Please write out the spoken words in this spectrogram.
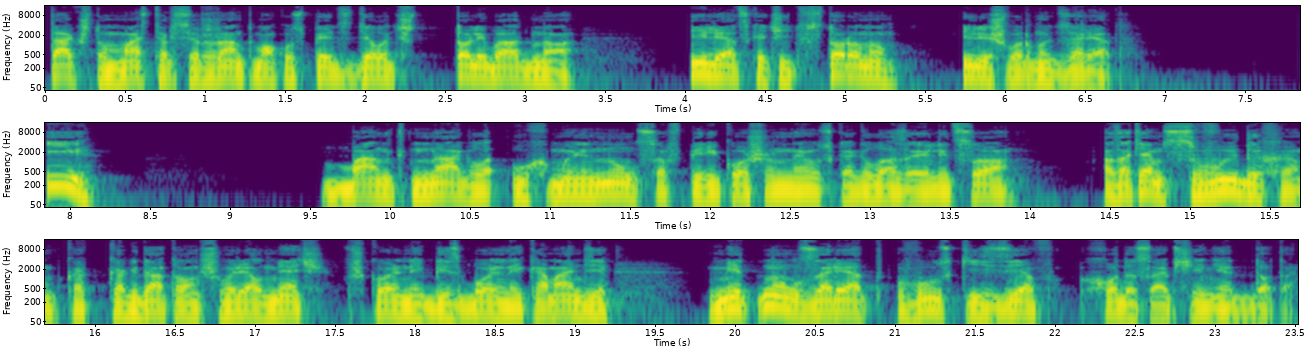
так что мастер-сержант мог успеть сделать что-либо одно — или отскочить в сторону, или швырнуть заряд. И... Банк нагло ухмыльнулся в перекошенное узкоглазое лицо, а затем с выдохом, как когда-то он швырял мяч в школьной бейсбольной команде, метнул заряд в узкий зев хода сообщения Дота.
